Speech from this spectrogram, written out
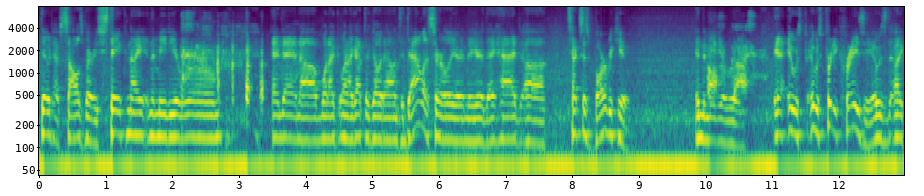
they would have Salisbury steak night in the media room. and then uh, when I when I got to go down to Dallas earlier in the year, they had uh, Texas barbecue in the media Oh, room. Yeah, it was it was pretty crazy. It was like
